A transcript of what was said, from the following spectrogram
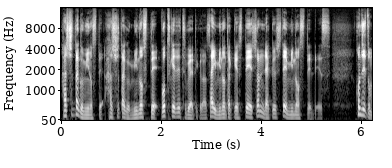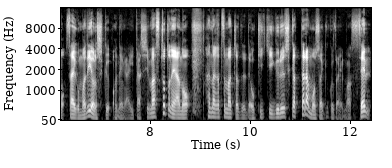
ハッシュタグミノステ、ハッシュタグミノステをつけてつぶやいてください。ミノタケステーション略してミノステです。本日も最後までよろしくお願いいたします。ちょっとね、あの、鼻が詰まっちゃっててお聞き苦しかったら申し訳ございません。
